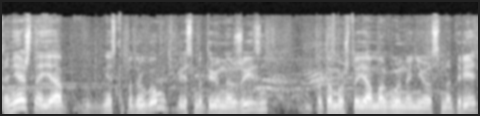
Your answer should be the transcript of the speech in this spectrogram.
Конечно, я несколько по-другому теперь смотрю на жизнь, потому что я могу на нее смотреть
